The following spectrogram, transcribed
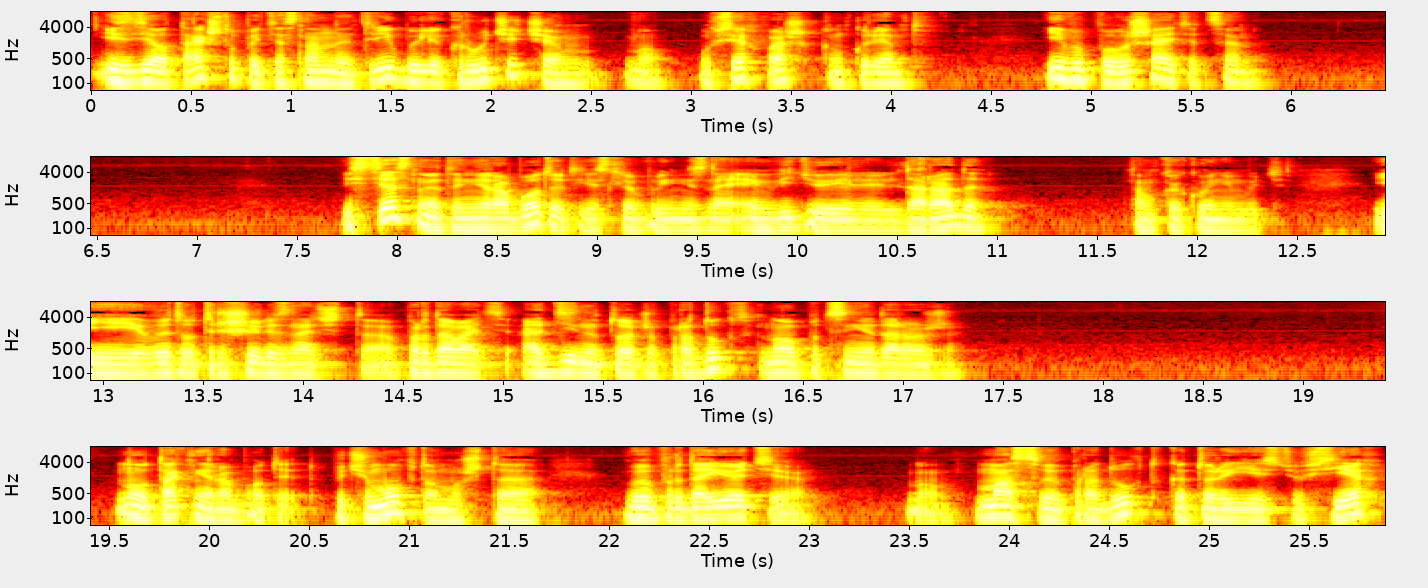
и сделать так, чтобы эти основные три были круче, чем ну, у всех ваших конкурентов. И вы повышаете цену. Естественно, это не работает, если вы, не знаю, NVIDIA или Eldorado, там какой-нибудь, и вы тут решили, значит, продавать один и тот же продукт, но по цене дороже. Ну, так не работает. Почему? Потому что вы продаете ну, массовый продукт, который есть у всех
